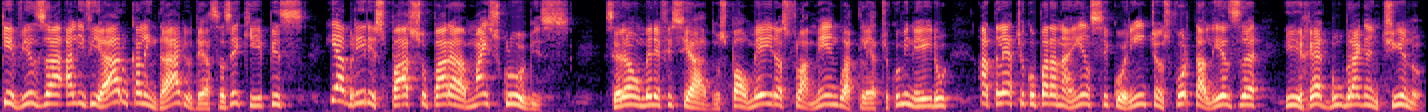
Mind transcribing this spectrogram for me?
que visa aliviar o calendário dessas equipes e abrir espaço para mais clubes. Serão beneficiados Palmeiras, Flamengo, Atlético Mineiro, Atlético Paranaense, Corinthians, Fortaleza e Red Bull Bragantino,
